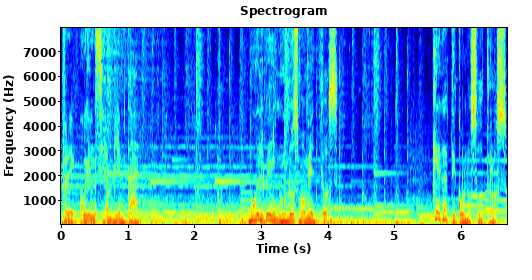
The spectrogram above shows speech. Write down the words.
Frecuencia ambiental. Vuelve en unos momentos. Quédate con nosotros.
